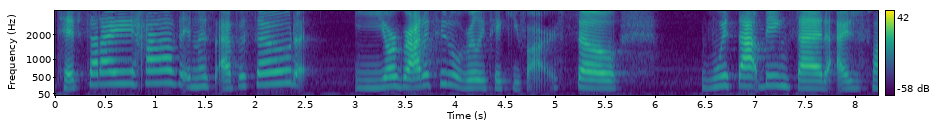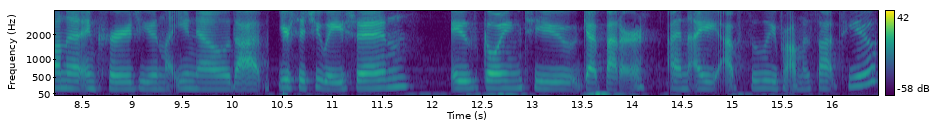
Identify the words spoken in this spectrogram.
tips that I have in this episode, your gratitude will really take you far. So, with that being said, I just want to encourage you and let you know that your situation is going to get better. And I absolutely promise that to you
